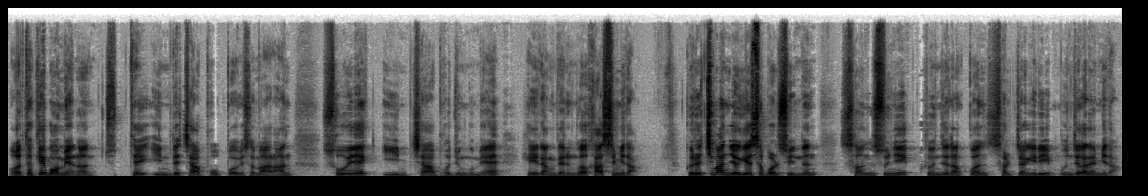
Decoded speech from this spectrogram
어떻게 보면은 주택 임대차 보호법에서 말한 소액 임차 보증금에 해당되는 것 같습니다. 그렇지만 여기에서 볼 수 있는 선순위 근저당권 설정일이 문제가 됩니다.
